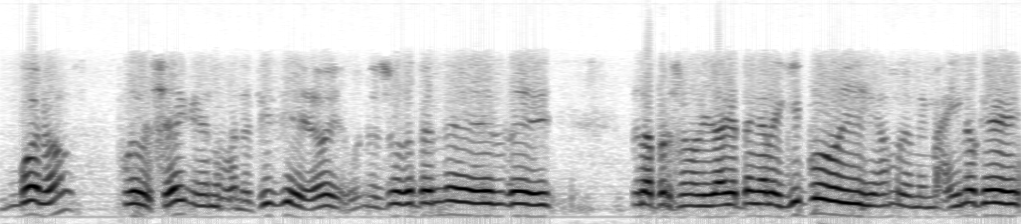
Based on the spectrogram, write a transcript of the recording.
Bueno, puede ser que nos beneficie. Oye, bueno, eso depende de, de, la personalidad que tenga el equipo y, hombre, me imagino que,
